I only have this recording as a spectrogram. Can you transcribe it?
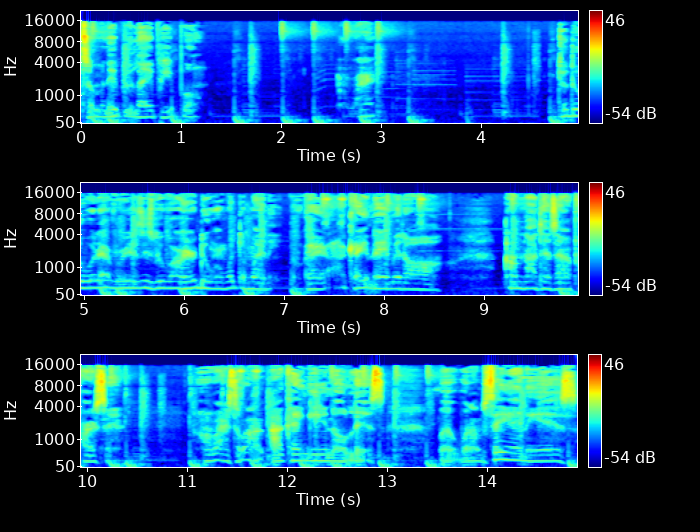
To manipulate people right? To do whatever it is these people are here doing with the money. Okay, I can't name it all. I'm not that type of person. All right, so I, I can't give you no list. But what I'm saying is,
